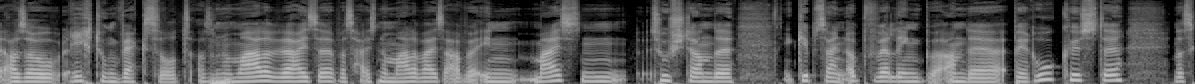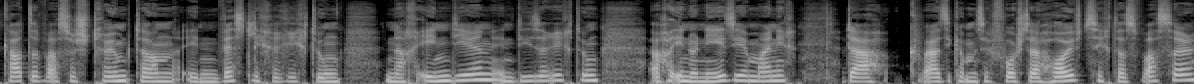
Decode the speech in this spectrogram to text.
also Richtung wechselt. Also mhm. normalerweise, was heißt normalerweise, aber in meisten Zustände gibt es ein Upwelling an der Peru-Küste. Das kalte Wasser strömt dann in westliche Richtung nach Indien, in diese Richtung, auch Indonesien meine ich. Da quasi kann man sich vorstellen, häuft sich das Wasser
